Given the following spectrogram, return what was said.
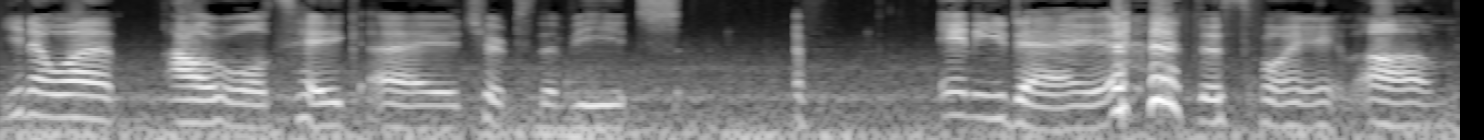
you know what? I will take a trip to the beach any day at this point. Um,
